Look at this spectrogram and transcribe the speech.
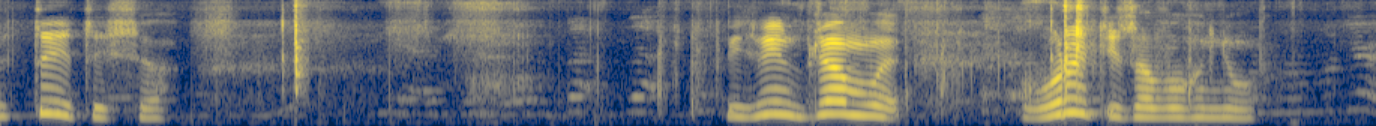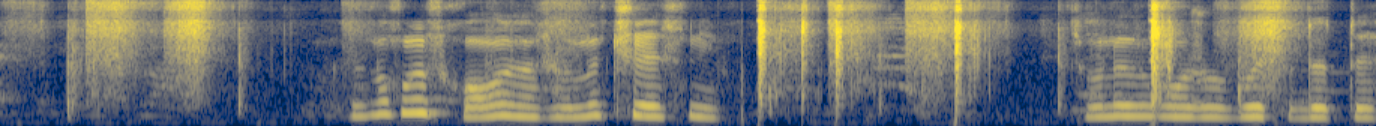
Світитися. І він прямо горить із-за вогню. Ну, не сховано, вони чесні. Цього не зможу висадити.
